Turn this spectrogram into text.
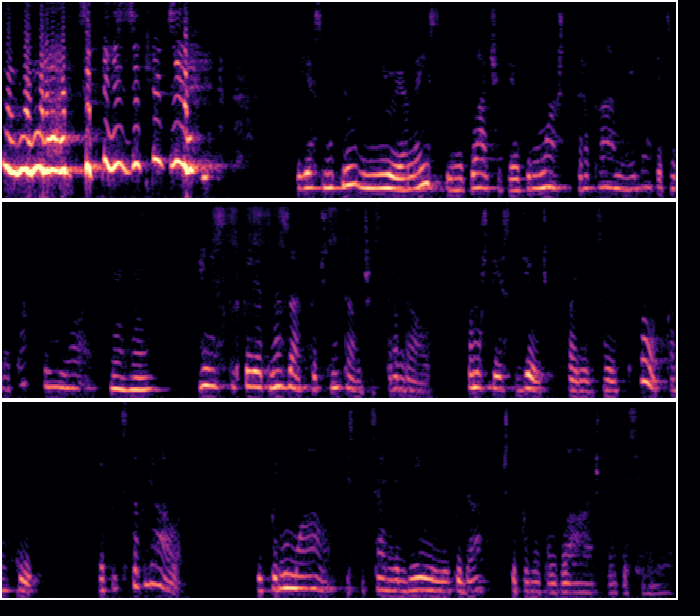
но мне нравится пиздить людей. И Я смотрю на нее, и она искренне плачет, и я понимаю, что, дорогая моя, ебать, я тебя так понимаю. Мгм. Я несколько лет назад точно так же страдала. Потому что если девочка какая-нибудь со мной вступала в конфликт, я представляла и понимала, и специально била ее туда, чтобы у нее там бланш был посильнее,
